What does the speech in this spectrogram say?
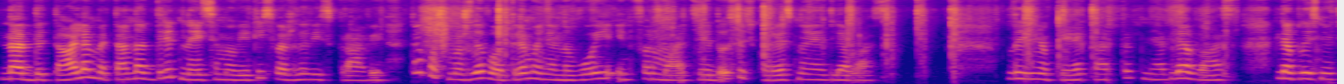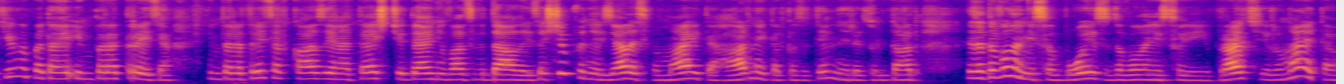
над деталями та над дрібницями в якійсь важливій справі. Також можливо отримання нової інформації, досить корисної для вас. Близнюки, карта дня для вас. Для близнюків випадає імператриця. Імператриця вказує на те, що день у вас вдалий. За що б ви не взялись, ви маєте гарний та позитивний результат. Задоволені собою, задоволені своєю працею, ви маєте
